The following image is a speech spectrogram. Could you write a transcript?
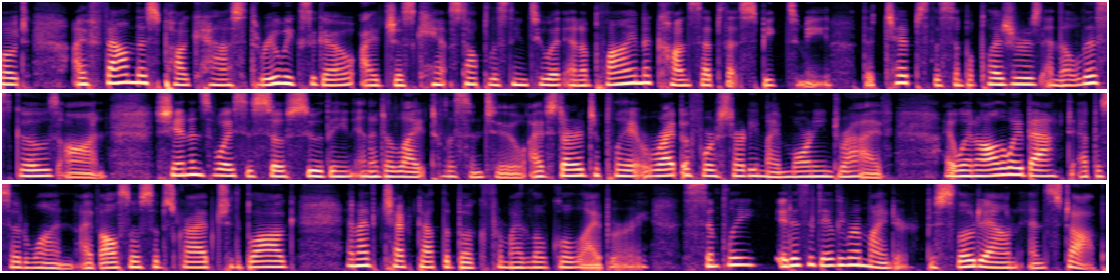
Quote, I found this podcast three weeks ago. I just can't stop listening to it and applying the concepts that speak to me the tips, the simple pleasures, and the list goes on. Shannon's voice is so soothing and a delight to listen to. I've started to play it right before starting my morning drive. I went all the way back to episode one. I've also subscribed to the blog and I've checked out the book from my local library. Simply, it is a daily reminder to slow down and stop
